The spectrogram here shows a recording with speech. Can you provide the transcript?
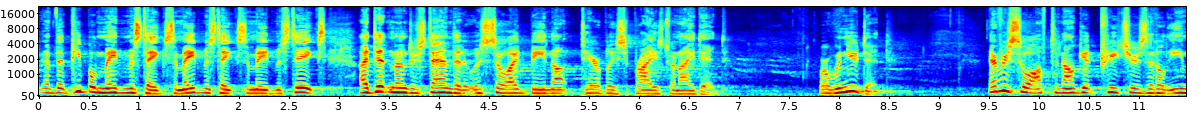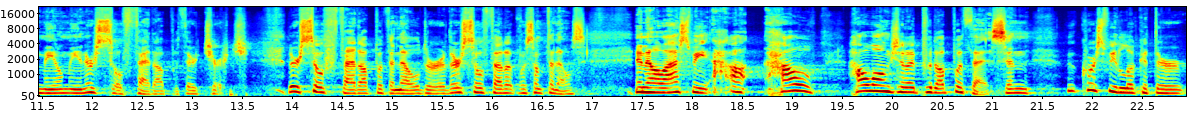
that people made mistakes and made mistakes and made mistakes? I didn't understand that it was so I'd be not terribly surprised when I did or when you did. Every so often, I'll get preachers that'll email me and they're so fed up with their church. They're so fed up with an elder or they're so fed up with something else. And they'll ask me, how, how, how long should I put up with this? And of course, we look at their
